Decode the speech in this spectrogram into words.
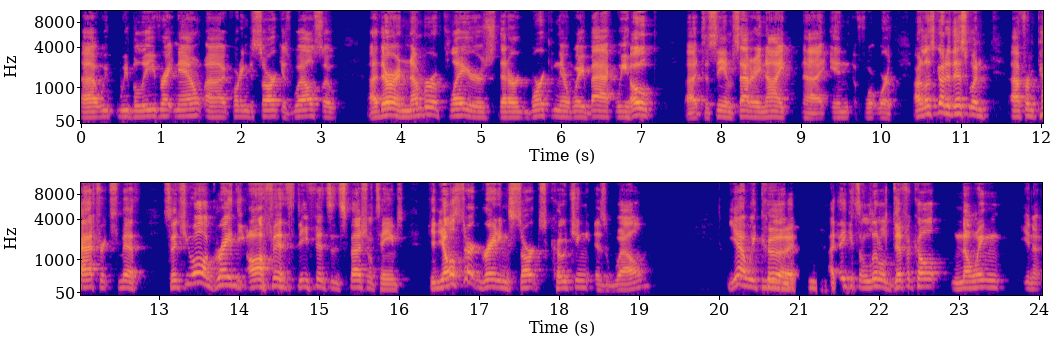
Uh, we we believe right now, uh, according to Sark as well. So uh, there are a number of players that are working their way back. We hope uh, to see him Saturday night in Fort Worth. All right, let's go to this one from Patrick Smith. Since you all grade the offense, defense, and special teams, can y'all start grading Sark's coaching as well? Yeah, we could. Mm-hmm. I think it's a little difficult knowing, you know,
